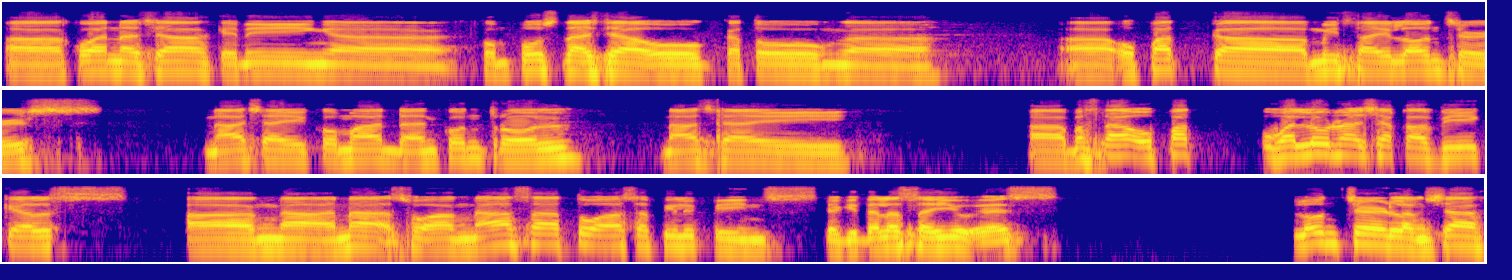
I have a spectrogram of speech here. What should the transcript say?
ah kuan na siya kining ah, composed na siya og katong ah, ah, upat ka missile launchers. Na siya command and control. Na siya ah, basta upat walo na siya ka vehicles ang naana so ang nasa tuwa sa Philippines kagidala sa US launcher lang siya.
